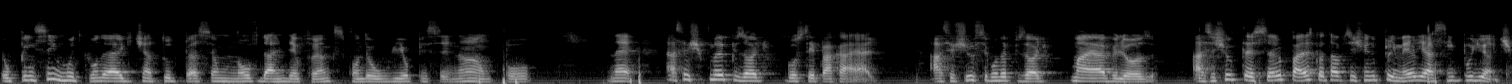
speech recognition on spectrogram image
Eu pensei muito que o tinha tudo para ser um novo Darling The Franks. Quando eu vi, eu pensei, não, pô. Né? Assisti o primeiro episódio, gostei pra caralho. Assisti o segundo episódio, maravilhoso. Assisti o terceiro, parece que eu tava assistindo o primeiro e assim por diante.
